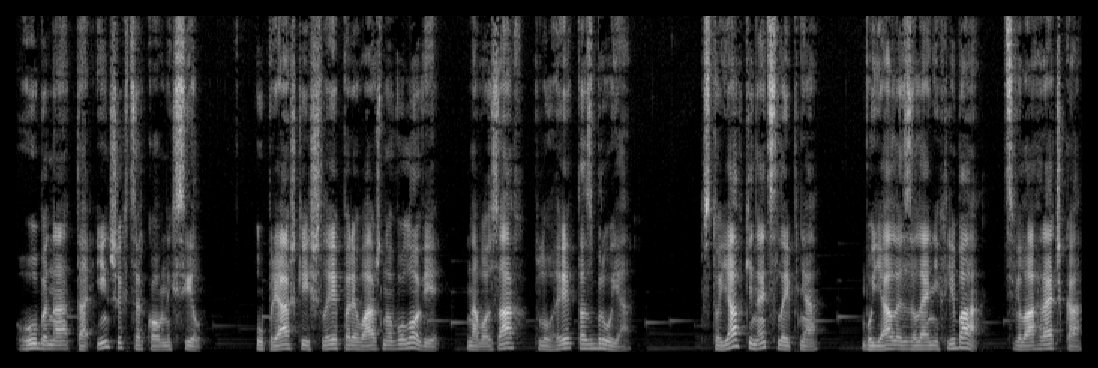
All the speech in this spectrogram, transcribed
губина та інших церковних сіл. Упряжки йшли переважно волові, на возах плуги та збруя. Стояв кінець липня, буяли зелені хліба, цвіла гречка,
